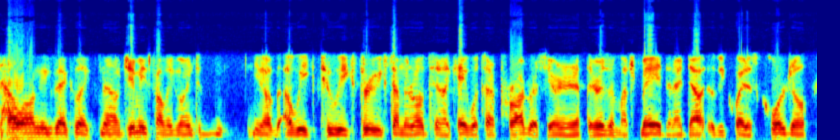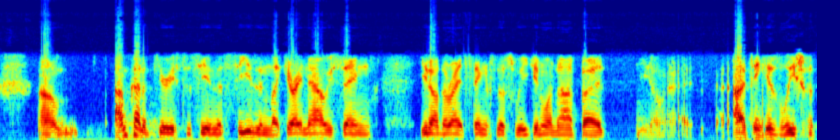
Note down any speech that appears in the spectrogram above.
how long exactly? Like now, Jimmy's probably going to, you know, a week, two weeks, three weeks down the road, say like, "Hey, what's our progress here?" And if there isn't much made, then I doubt he'll be quite as cordial. Um, I'm kind of curious to see in this season. Like right now, he's saying, you know, the right things this week and whatnot, but you know, I, I think his leash with,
